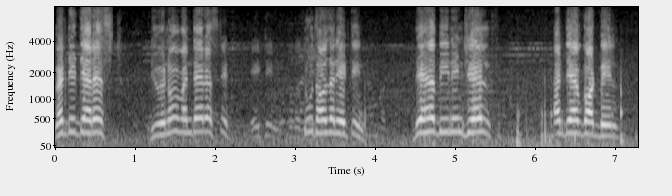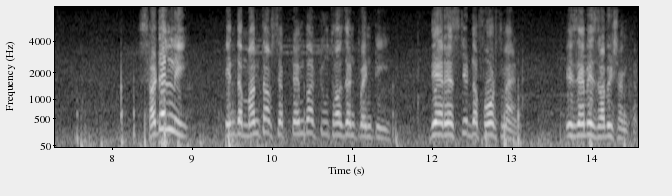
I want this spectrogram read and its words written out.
When did they arrest? Do you know when they arrested? 18. 2018. They have been in jail and they have got bail. Suddenly, in the month of September 2020, they arrested the fourth man. His name is Ravi Shankar.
